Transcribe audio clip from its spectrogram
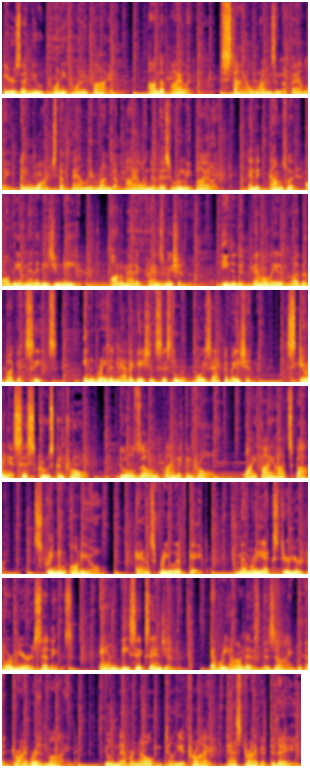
Here's a new 2025 Honda Pilot. Style runs in the family and watch the family run to pile into this roomy Pilot. And it comes with all the amenities you need. Automatic transmission, heated and ventilated leather bucket seats, integrated navigation system with voice activation, steering assist cruise control, dual zone climate control, Wi-Fi hotspot, streaming audio, hands-free liftgate, memory exterior door mirror settings, and V6 engine. Every Honda is designed with the driver in mind. You'll never know until you try. Test drive it today.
